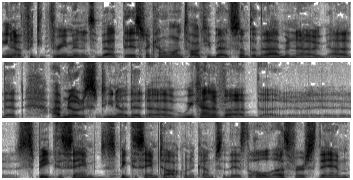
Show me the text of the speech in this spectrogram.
you know 53 minutes about this. And I kind of want to talk to you about something that I've been uh, uh, that I've noticed. You know that uh, we kind of uh, uh, speak the same speak the same talk when it comes to this. The whole us versus them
